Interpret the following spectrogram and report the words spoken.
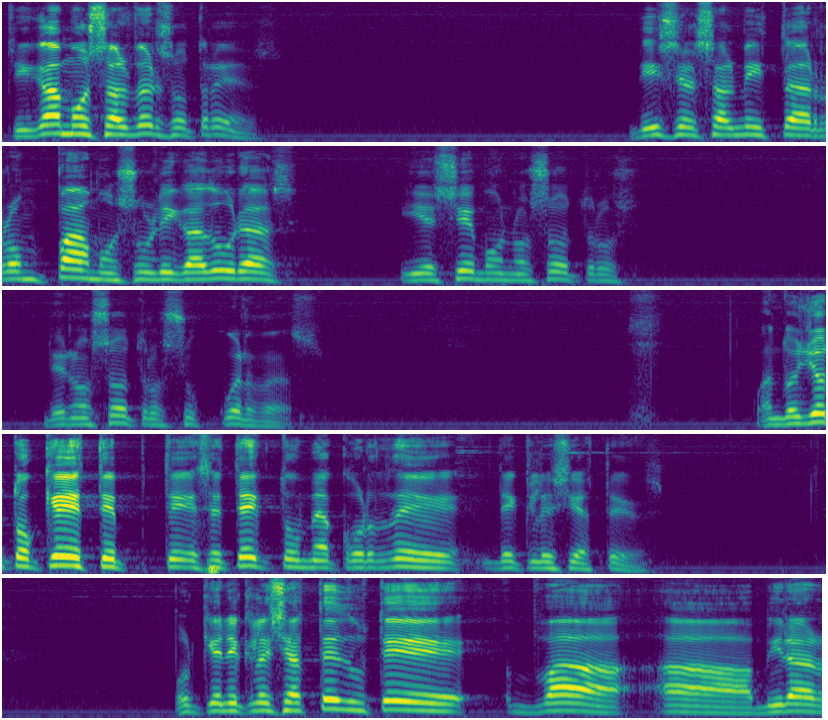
Sigamos al verso 3. Dice el salmista, rompamos sus ligaduras y echemos nosotros de nosotros sus cuerdas. Cuando yo toqué este, ese texto me acordé de Eclesiastés. Porque en Eclesiastés usted va a mirar,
